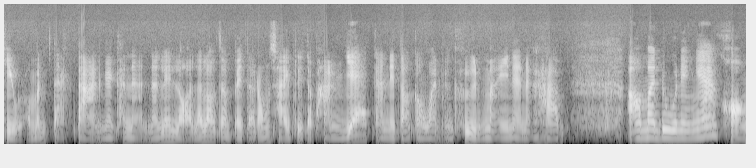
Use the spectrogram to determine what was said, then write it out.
ผิวเรามันแตกต่างกันขนาดนั้นเลยหรอแล้วเราจำเป็นจะต้องใช้ผลิตภัณฑ์แยกกันในตอนกลางวันกลางคืนไหมเนี่ยนะครับ เอามาดูในแง่ของ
